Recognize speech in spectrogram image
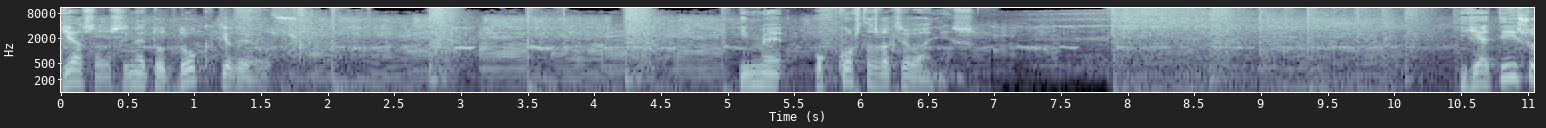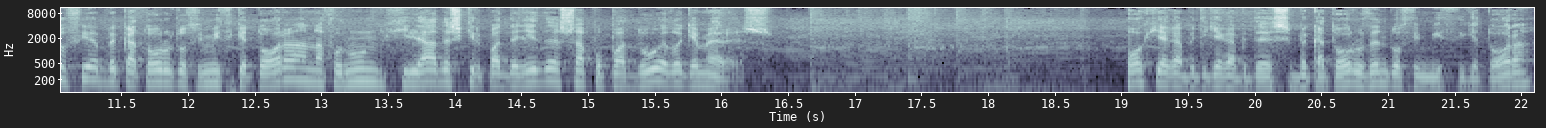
Γεια σας, είναι το Doc και Δέος. Είμαι ο Κώστας Βαξεβάνης. Γιατί η Σοφία Μπεκατόρου το θυμήθηκε τώρα αναφωνούν χιλιάδες κυρπαντελίδες από παντού εδώ και μέρες. Όχι αγαπητοί και αγαπητές, η Μπεκατόρου δεν το θυμήθηκε τώρα,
